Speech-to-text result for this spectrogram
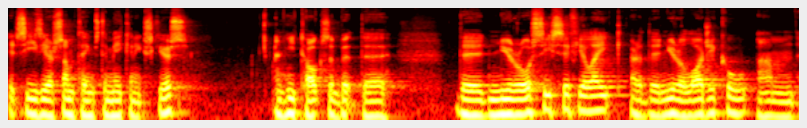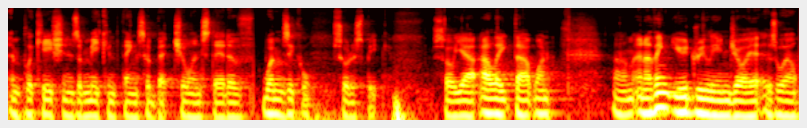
It's easier sometimes to make an excuse. And he talks about the the neuroses, if you like, or the neurological um, implications of making things habitual instead of whimsical, so to speak. So yeah, I like that one, um, and I think you'd really enjoy it as well.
